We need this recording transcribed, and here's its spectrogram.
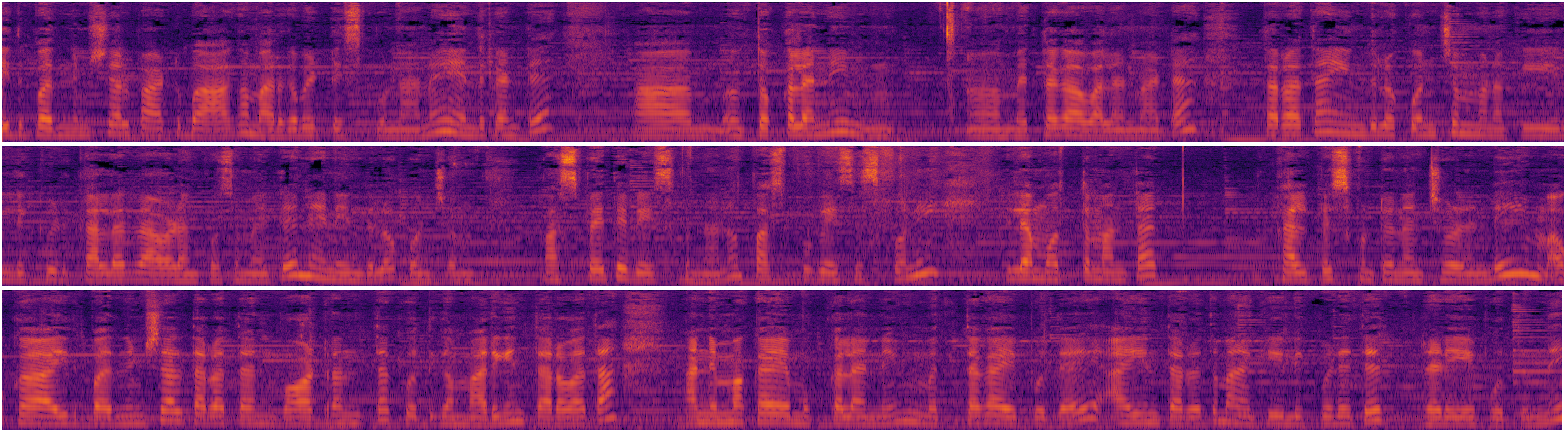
ఐదు పది నిమిషాల పాటు బాగా మరగబెట్టేసుకున్నాను. ఎందుకంటే తొక్కలన్నీ మెత్తగా అవ్వాలన్నమాట. తర్వాత ఇందులో కొంచెం మనకి లిక్విడ్ కలర్ రావడం కోసం అయితే నేను ఇందులో కొంచెం పసుపు అయితే వేసుకున్నాను. పసుపు వేసేసుకొని ఇలా మొత్తం అంతా కలిపేసుకుంటున్నాను చూడండి. ఒక ఐదు పది నిమిషాల తర్వాత వాటర్ అంతా కొద్దిగా మరిగిన తర్వాత ఆ నిమ్మకాయ ముక్కలన్నీ మెత్తగా అయిపోతాయి. అయిన తర్వాత మనకి లిక్విడ్ అయితే రెడీ అయిపోతుంది.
